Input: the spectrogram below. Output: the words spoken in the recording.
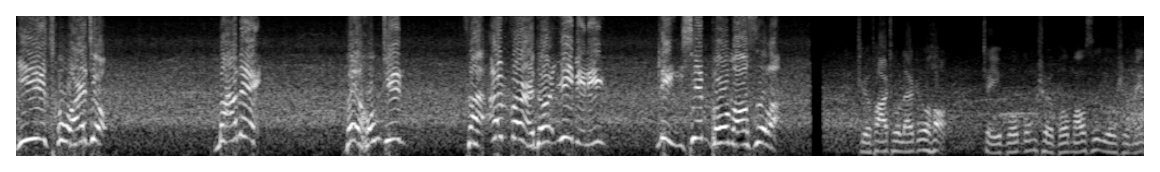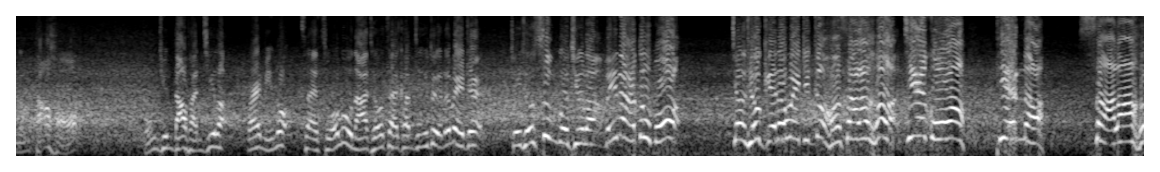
一蹴而就。马内为红军在安菲尔德一比零领先博茅斯了。制发出来之后，这一波攻势博茅斯又是没能打好，红军打反击了。弗尔米诺在左路拿球，再看自己队的位置，这球送过去了，维纳杜姆。将球给到位置更好，萨拉赫，结果天哪，萨拉赫，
